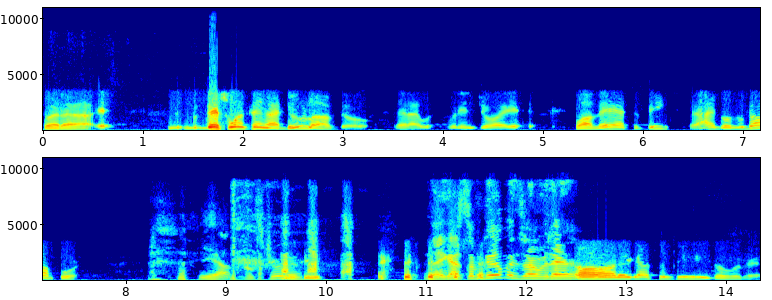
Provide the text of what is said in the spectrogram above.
But uh, it, there's one thing I do love though that I would, would enjoy. While they're at the beach, I go to the golf course. yeah, that's true. they got some good ones over there. Oh, they got some beauties over there.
